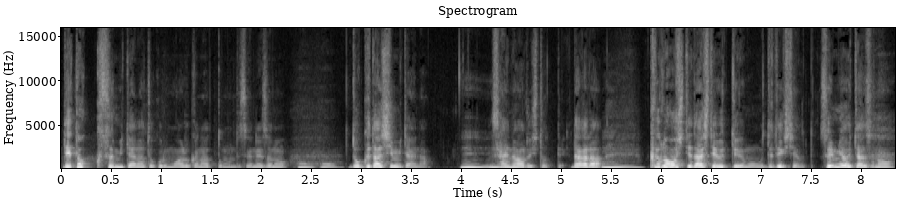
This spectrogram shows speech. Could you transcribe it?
デトックスみたいなところもあるかなと思うんですよね。その、毒出しみたいなうんうん才能ある人って。だから、うん苦労して出してるっていうのも出てきちゃう。そういう意味においては、その、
